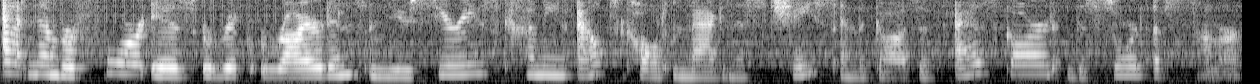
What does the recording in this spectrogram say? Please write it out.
At number four is Rick Riordan's new series coming out called Magnus Chase and the Gods of Asgard, The Sword of Summer,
